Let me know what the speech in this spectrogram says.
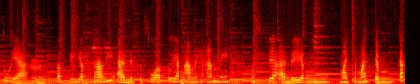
tuh ya Mm. setiap kali ada sesuatu yang aneh-aneh maksudnya ada yang macem-macem kan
